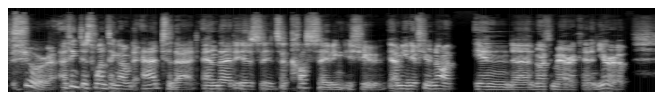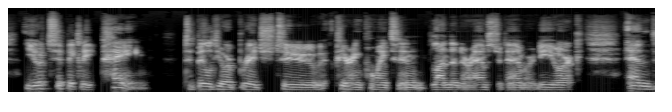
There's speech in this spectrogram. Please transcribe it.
Sure. I think there's one thing I would add to that, and that is it's a cost saving issue. I mean, if you're not in uh, North America and Europe, you're typically paying to build your bridge to Peering Point in London or Amsterdam or New York. And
